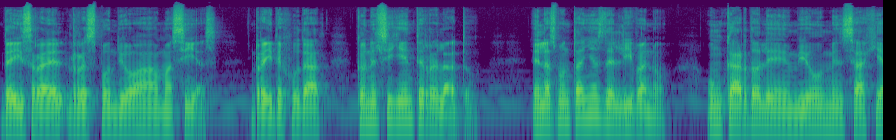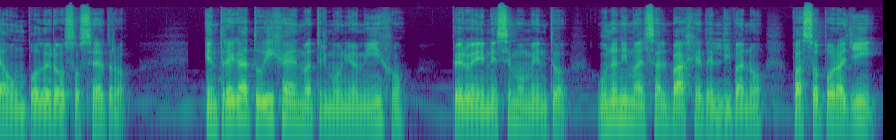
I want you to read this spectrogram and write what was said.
de Israel respondió a Amasías, rey de Judá, con el siguiente relato. En las montañas del Líbano, un cardo le envió un mensaje a un poderoso cedro. Entrega a tu hija en matrimonio a mi hijo. Pero en ese momento, un animal salvaje del Líbano pasó por allí,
